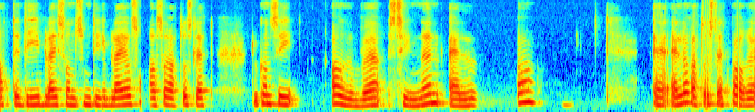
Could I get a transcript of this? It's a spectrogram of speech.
at de ble sånn som de ble. og sånn. Altså rett og slett, Du kan si arve synden eller eh, eller rett og slett bare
